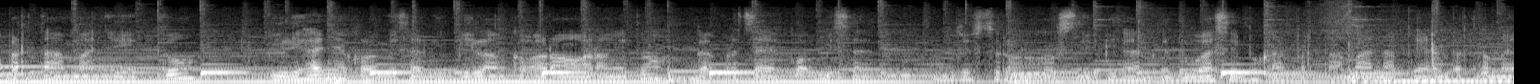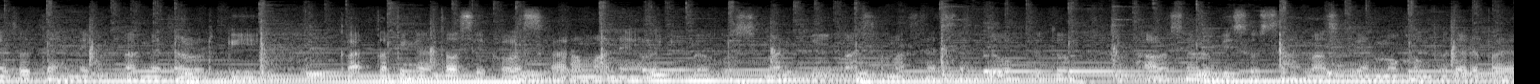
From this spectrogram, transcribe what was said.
pertamanya itu pilihannya kalau misalnya dibilang ke orang-orang itu nggak percaya kok bisa justru lulus di pilihan kedua sih bukan pertama. Nah pilihan pertama itu teknik metalurgi. Tapi nggak tahu sih kalau sekarang mana yang lebih bagus. Cuman di masa-masa saya itu itu harusnya lebih susah masuk ilmu komputer daripada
